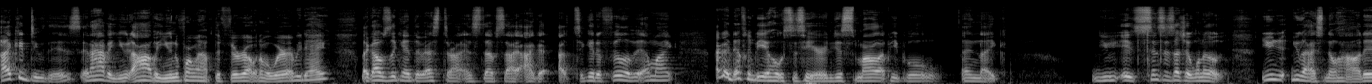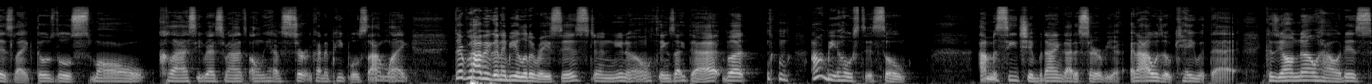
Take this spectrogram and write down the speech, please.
I could do this, and I have a I have a uniform. I have to figure out what I'm gonna wear every day. Like I was looking at the restaurant and stuff, so I, I got uh, to get a feel of it. I'm like, I could definitely be a hostess here and just smile at people and like you it's since it's such a one of those you you guys know how it is like those little small classy restaurants only have certain kind of people so i'm like they're probably going to be a little racist and you know things like that but i'm gonna be a hostess so i'm a seat you but i ain't gotta serve you and i was okay with that because y'all know how it is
